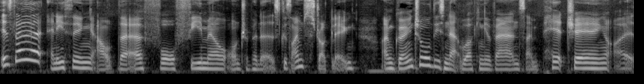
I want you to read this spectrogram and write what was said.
is there anything out there for female entrepreneurs? Because I'm struggling. I'm going to all these networking events, I'm pitching. I,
